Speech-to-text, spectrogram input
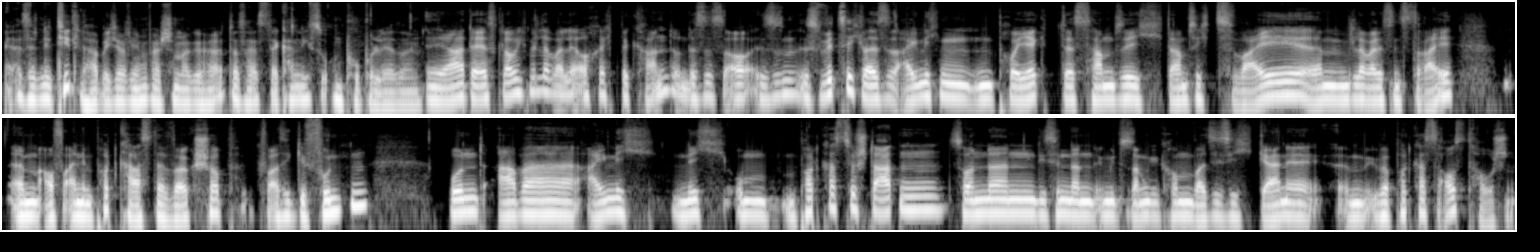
also den Titel habe ich auf jeden Fall schon mal gehört. Das heißt, der kann nicht so unpopulär sein. Ja, der ist, glaube ich, mittlerweile auch recht bekannt und das ist auch, es ist, ist witzig, weil es ist eigentlich ein, ein, Projekt, das haben sich, da haben sich zwei, ähm, mittlerweile sind es drei, ähm, auf einem Podcaster-Workshop quasi gefunden und aber eigentlich nicht, um einen Podcast zu starten, sondern die sind dann irgendwie zusammengekommen, weil sie sich gerne ähm, über Podcasts austauschen.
